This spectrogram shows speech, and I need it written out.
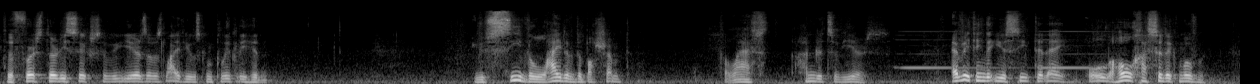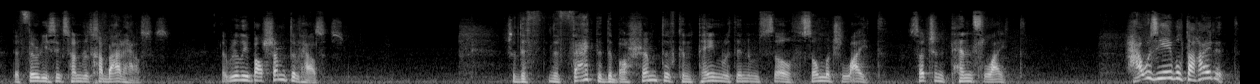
for the first 36 years of his life, he was completely hidden. You see the light of the Baal Shem Tov for the last hundreds of years. Everything that you see today, all the whole Hasidic movement, the 3,600 Chabad houses, they're really Baal houses. So the, the fact that the Baal contained within himself so much light, such intense light, how is he able to hide it?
